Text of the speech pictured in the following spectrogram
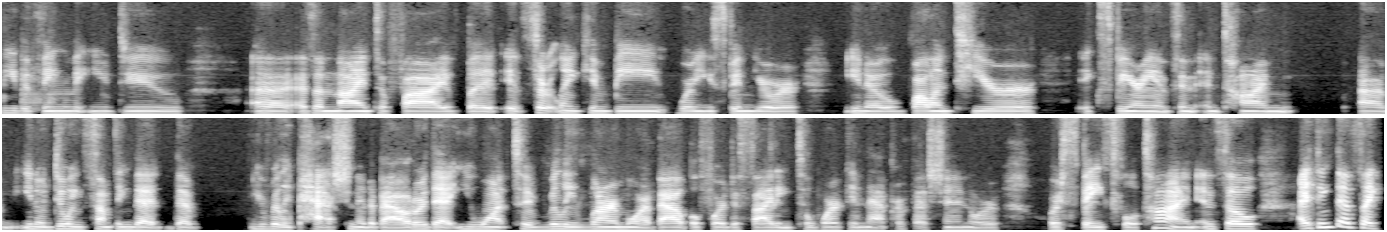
be the thing that you do uh, as a nine to five, but it certainly can be where you spend your, you know, volunteer experience and, and time, um, you know, doing something that that you're really passionate about or that you want to really learn more about before deciding to work in that profession or or space full time. And so I think that's like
